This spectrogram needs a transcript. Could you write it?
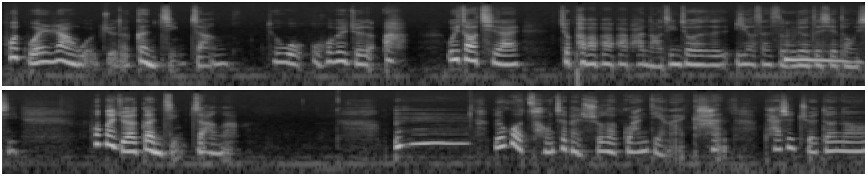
会不会让我觉得更紧张？就我我会不会觉得啊，我一早起来就啪啪啪啪啪，脑筋就是一二三四五六这些东西，会不会觉得更紧张啊？嗯，如果从这本书的观点来看，他是觉得呢，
